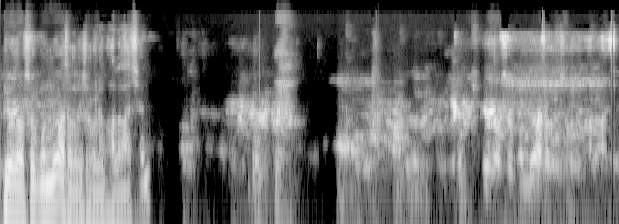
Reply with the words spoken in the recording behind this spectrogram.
প্রিয় দর্শক বন্ধু আশা করি সকলে ভালো আছেন। প্রিয় দর্শক বন্ধু আশা করি সকলে ভালো আছেন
